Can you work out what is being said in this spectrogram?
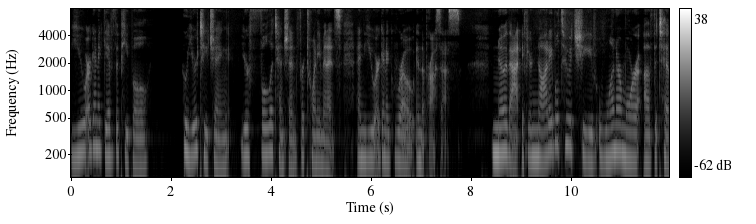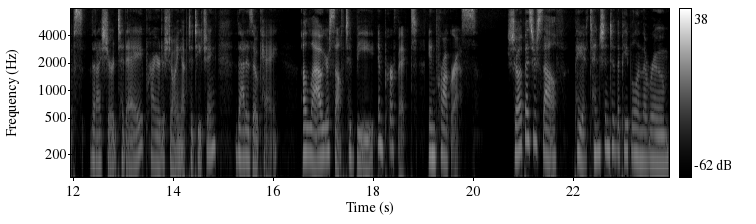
you are going to give the people who you're teaching your full attention for 20 minutes and you are going to grow in the process. Know that if you're not able to achieve one or more of the tips that I shared today prior to showing up to teaching, that is okay. Allow yourself to be imperfect, in progress. Show up as yourself, pay attention to the people in the room,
